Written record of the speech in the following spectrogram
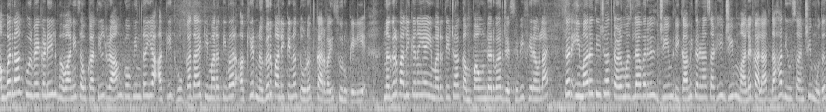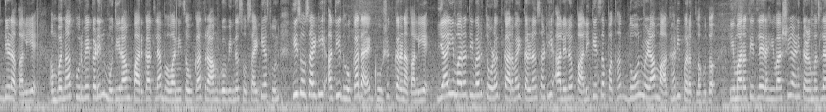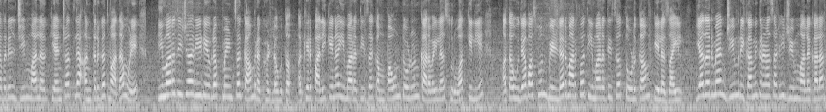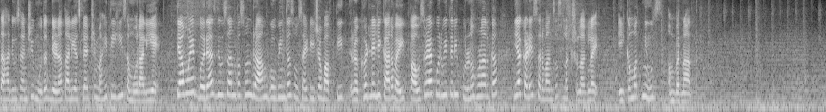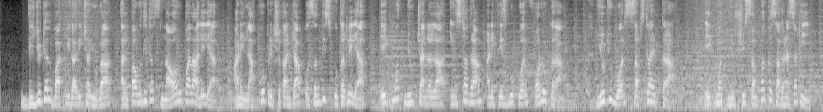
अंबरनाथ पूर्वेकडील भवानी चौकातील राम गोविंद या अति धोकादायक इमारतीवर अखेर नगरपालिकेनं तोडक कारवाई सुरू केली आहे नगरपालिकेनं या इमारतीच्या कंपाऊंडरवर जेसीबी फिरवलाय. तर इमारतीच्या तळमजल्यावरील जिम रिकामी करण्यासाठी जिम मालकाला दहा दिवसांची मुदत देण्यात आली आहे अंबरनाथ पूर्वेकडील मोतीराम पार्कातल्या भवानी चौकात राम गोविंद सोसायटी असून ही सोसायटी अति धोकादायक घोषित करण्यात आली आहे या इमारतीवर तोडक कारवाई करण्यासाठी आलेलं पालिकेचं पथक दोन वेळा माघारी परतलं होतं. इमारतीतले रहिवाशी आणि तळमजल्यावरील जिम मालक यांच्यातल्या अंतर्गत वादामुळे इमारतीच्या रिडेव्हलपमेंटचं काम रखडलं होतं. अखेर पालिकेनं इमारतीचं कंपाऊंड तोडून कारवाईला सुरुवात केली आहे. आता उद्यापासून बिल्डर मार्फत इमारतीचं तोडकाम केलं जाईल. या दरम्यान जिम रिकामी करण्यासाठी जिम मालकाला दहा दिवसांची मुदत देण्यात आली असल्याची माहितीही समोर आली आहे. त्यामुळे बऱ्याच दिवसांपासून राम गोविंद सोसायटीच्या बाबतीत रखडलेली कारवाई पावसाळ्यापूर्वी तरी पूर्ण होणार का याकडे सर्वांचंच लक्ष लागलंय. एकमत न्यूज अंबरनाथ. डिजिटल बातमीदारीच्या युगात अल्पावधीतच नावारूपाला आलेल्या आणि लाखो प्रेक्षकांच्या पसंतीस उतरलेल्या एकमत न्यूज चॅनलला इंस्टाग्राम आणि फेसबुकवर फॉलो करा. यूट्यूबवर सबस्क्राईब करा. एकमत न्यूजशी संपर्क साधण्यासाठी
